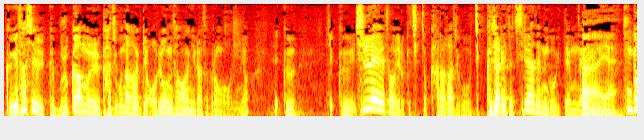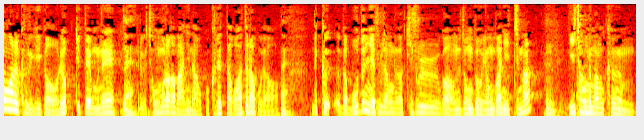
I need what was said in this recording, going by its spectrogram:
그게 사실 그 물감을 가지고 나가기 어려운 상황이라서 그런 거거든요. 그, 그 실내에서 이렇게 직접 갈아가지고 그 자리에서 칠해야 되는 거기 때문에 아, 예. 풍경화를 그리기가 어렵기 때문에 네. 이렇게 정물화가 많이 나오고 그랬다고 하더라고요. 네. 근데 그 그러니까 모든 예술 장르가 기술과 어느 정도 연관이 있지만 음. 이 장르만큼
